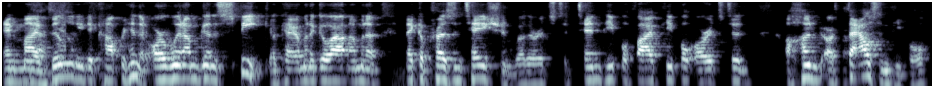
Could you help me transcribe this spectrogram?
and my yes. ability to comprehend it. Or when I'm going to speak, okay, I'm going to go out and I'm going to make a presentation, whether it's to 10 people, five people, or it's to a hundred or a thousand people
